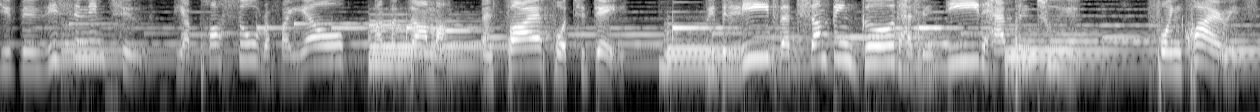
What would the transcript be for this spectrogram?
You've been listening to the Apostle Raphael Agadama and Fire for Today. We believe that something good has indeed happened to you. For inquiries,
